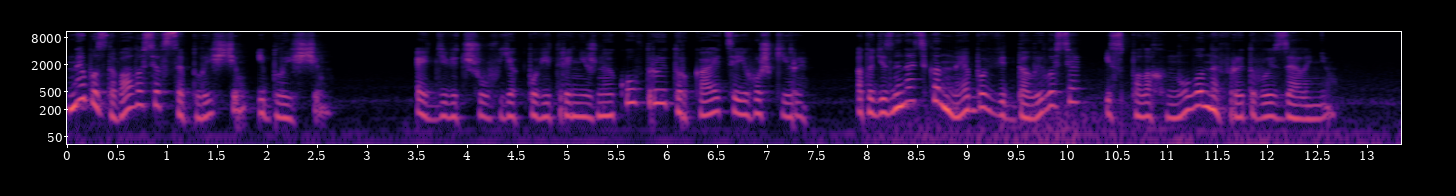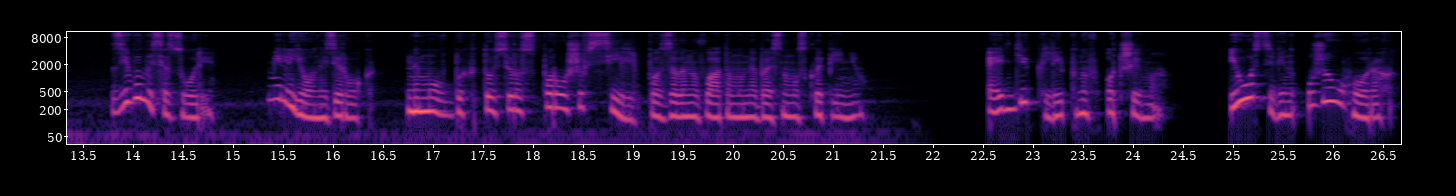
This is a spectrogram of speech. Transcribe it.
Небо здавалося все ближчим і ближчим. Едді відчув, як повітря ніжною ковдрою торкається його шкіри, а тоді зненацька небо віддалилося і спалахнуло нефритовою зеленню. З'явилися зорі, мільйони зірок, немов би хтось розпорошив сіль по зеленуватому небесному склепінню. Едді кліпнув очима, і ось він уже у горах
